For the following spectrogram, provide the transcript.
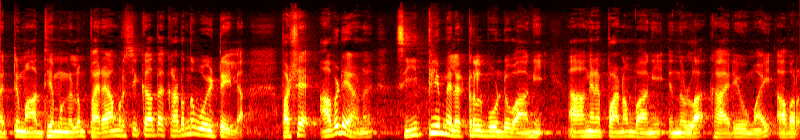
മറ്റു മാധ്യമങ്ങളും പരാമർശിക്കാതെ കടന്നു പോയിട്ടേ ഇല്ല. പക്ഷേ അവിടെയാണ് C P M electoral bond വാങ്ങി അങ്ങനെ പണം വാങ്ങി എന്നുള്ള കാര്യവുമായി അവർ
